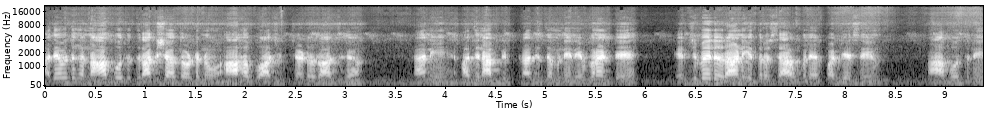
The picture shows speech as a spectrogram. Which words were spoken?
అదేవిధంగా నాబోతు ద్రాక్ష తోటను ఆహబు ఆశించాడు రాజుగా. కానీ అది నా పిత్రాజితం నేను ఎవరంటే యజ్బేలు రాణి ఇద్దరు సేవకులు ఏర్పాటు చేసి నాబోతుని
